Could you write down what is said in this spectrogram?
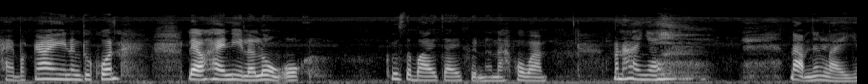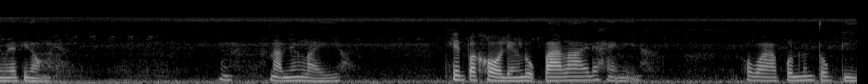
ให้บักง่ายหนึ่งทุกคน แล้วให้นี่ละโล่งอก คือสบายใจขึ้นนะนะเพราะว่ามันหายไงน้ำยังไหลอยู่เลยพี่น้องอืมน้ำยังไหลอยู่เห็นปลาขอเลี้ยงลูกปลาลายได้ให้นี่นะเพราะว่าฝนมันตกดี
